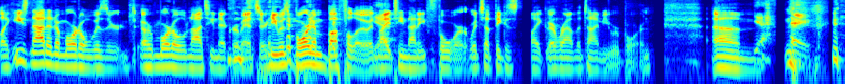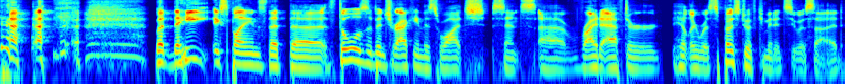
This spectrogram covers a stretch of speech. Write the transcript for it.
Like he's not an immortal wizard or mortal Nazi necromancer. He was born in Buffalo in Yeah. 1994, which I think is like around the time you were born. Um, yeah. Hey, but the, he explains that the Thuls have been tracking this watch since uh, right after Hitler was supposed to have committed suicide.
